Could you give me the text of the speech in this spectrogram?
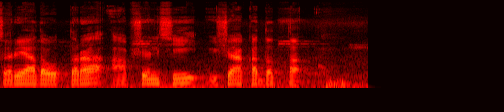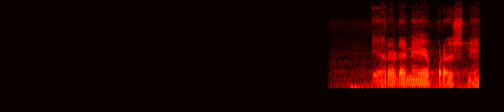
ಸರಿಯಾದ ಉತ್ತರ ಆಪ್ಷನ್ ಸಿ, ವಿಶಾಖದತ್ತ. ಎರಡನೆಯ ಪ್ರಶ್ನೆ,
